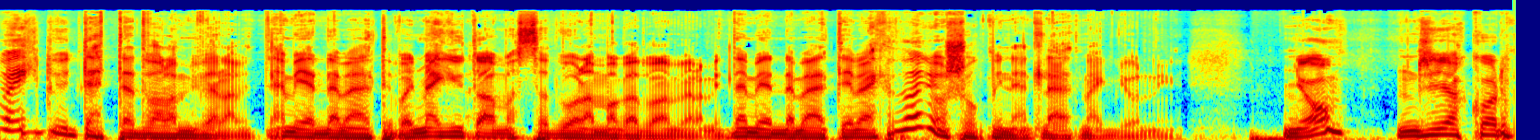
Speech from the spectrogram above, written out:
megbüntetted valamivel, amit nem érdemeltél, vagy megjutalmaztad volna magad valamivel, amit nem érdemeltél meg. Nagyon sok mindent lehet meggyónni. Jó? Úgyhogy akkor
